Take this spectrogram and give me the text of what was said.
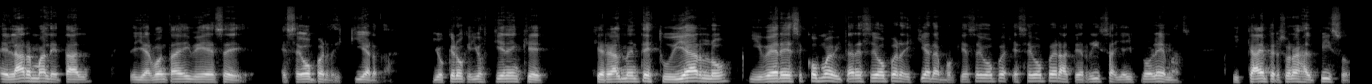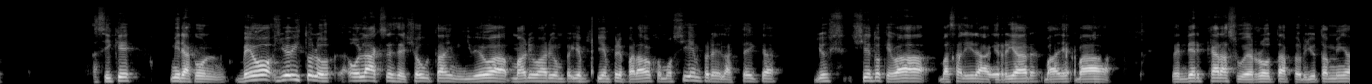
el arma letal de Yerbonta Davis es ese, ese upper de izquierda. Yo creo que ellos tienen que, que realmente estudiarlo y ver ese, cómo evitar ese upper de izquierda, porque ese upper, ese aterriza y hay problemas y caen personas al piso. Así que mira, con, veo, yo he visto los All Access de Showtime y veo a Mario Barrio bien, preparado, como siempre, el Azteca. Yo siento que va, va a salir a guerrear, va, va a vender cara a su derrota, pero yo también,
